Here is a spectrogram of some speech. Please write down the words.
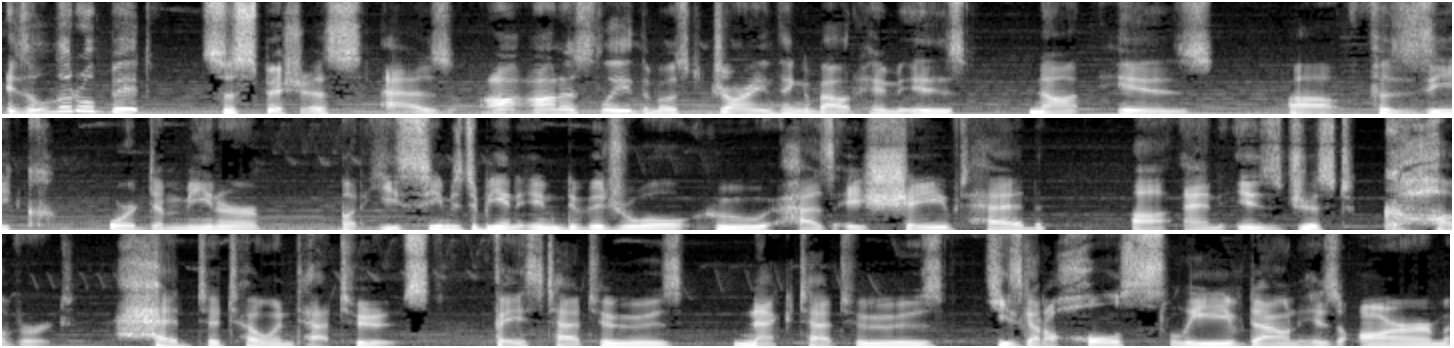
is a little bit suspicious, as honestly, the most jarring thing about him is not his uh, physique or demeanor, but he seems to be an individual who has a shaved head uh, and is just covered head to toe in tattoos face tattoos, neck tattoos. He's got a whole sleeve down his arm.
